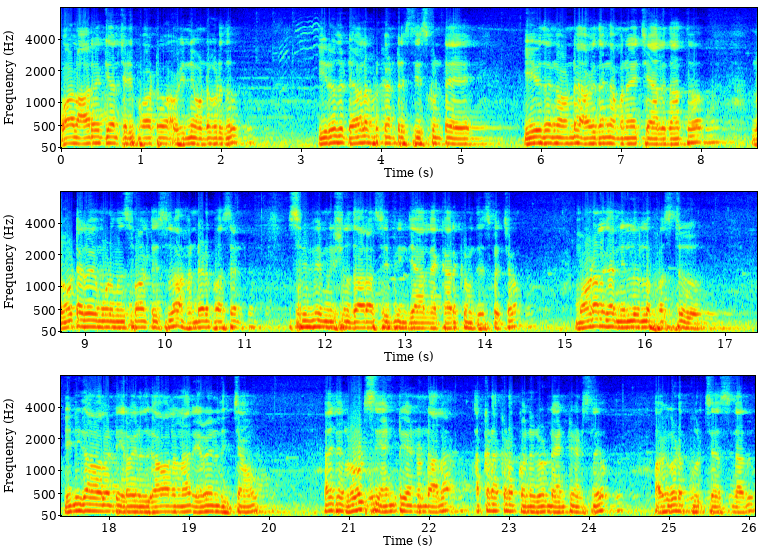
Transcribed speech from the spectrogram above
వాళ్ళ ఆరోగ్యాలు చెడిపోవటం అవన్నీ ఉండకూడదు. ఈరోజు డెవలప్డ్ కంట్రీస్ తీసుకుంటే ఏ విధంగా ఉండే ఆ విధంగా మనమే చేయాలి. దాంతో నూట ఇరవై మూడు మున్సిపాలిటీస్లో హండ్రెడ్ పర్సెంట్ స్వీపింగ్ మిషన్ ద్వారా స్వీపింగ్ చేయాలనే కార్యక్రమం తీసుకొచ్చాం. మోడల్గా నెల్లూరులో ఫస్ట్ ఎన్ని కావాలంటే ఇరవై ఎనిమిది కావాలన్నారు. ఇరవై ఎనిమిది ఇచ్చాము. అయితే రోడ్స్ ఎండ్ టు ఎండ్ ఉండాలా? అక్కడక్కడ కొన్ని రోడ్లు ఎండ్ టు ఎండ్స్ లేవు. అవి కూడా పూర్తి చేస్తున్నారు.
